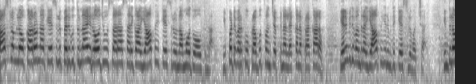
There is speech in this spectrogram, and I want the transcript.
రాష్ట్రంలో కరోనా కేసులు పెరుగుతున్నాయి. రోజు సరాసరిగా యాభై కేసులు నమోదు అవుతున్నాయి. ఇప్పటి వరకు ప్రభుత్వం చెప్పిన లెక్కల ప్రకారం ఎనిమిది వందల యాభై ఎనిమిది కేసులు వచ్చాయి. ఇందులో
